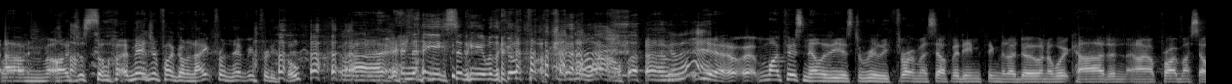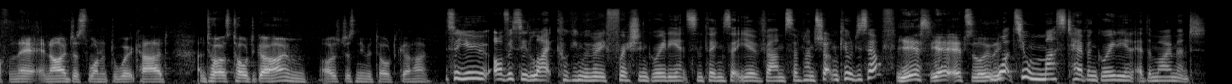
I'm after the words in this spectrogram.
Um, I just thought, imagine if I got an apron, that'd be pretty cool. and now you're sitting here with a cookbook. wow. Look at that. Yeah, uh, my personality is to really throw myself at anything that I do, and I work hard, and, and I pride myself in that. And I just wanted to work hard until I was told to go home. I was just never told to go home. So you obviously like cooking with really fresh ingredients and things that you've um, sometimes shot and killed yourself. Yes, yeah, absolutely. What's your must-have ingredient at the moment?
